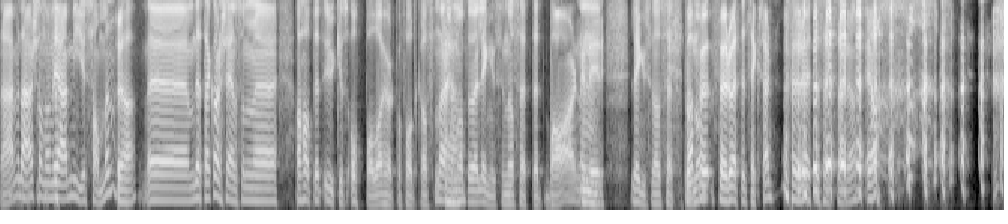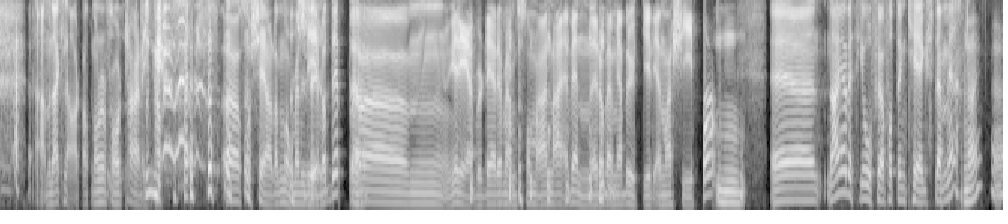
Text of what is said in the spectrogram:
Nei, men det er sånn at vi er mye sammen. Ja. Uh, men dette er kanskje en som uh, har hatt et ukes opphold og har hørt på podkasten. Det er sånn at det er lenge siden du har sett et barn, eller lenge siden du har sett Det noen. før og etter sekseren. Før og etter sekseren, ja. ja. Ja, men det er klart at når du får terningkast seks, eh, så skjer det noe med livet ditt. Uh, revurdere hvem som er venner, og hvem jeg bruker energi på. Uh, nei, jeg vet ikke hvorfor jeg har fått en keeg-stemme. Eh,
